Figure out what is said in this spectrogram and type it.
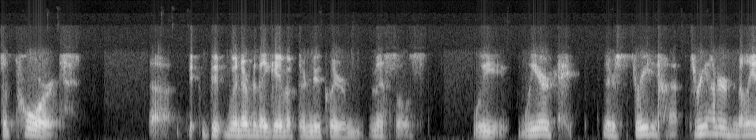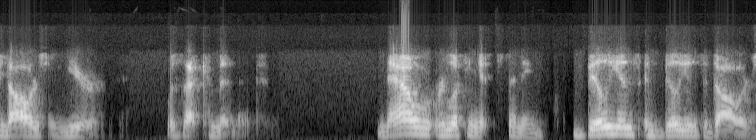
support uh, b- whenever they gave up their nuclear missiles, we we are there's three three hundred million dollars a year was that commitment. Now we're looking at spending billions and billions of dollars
